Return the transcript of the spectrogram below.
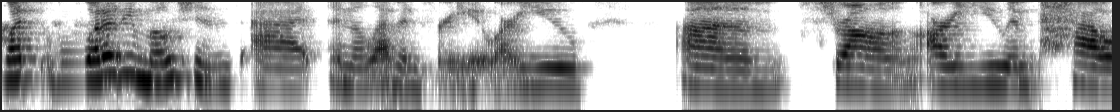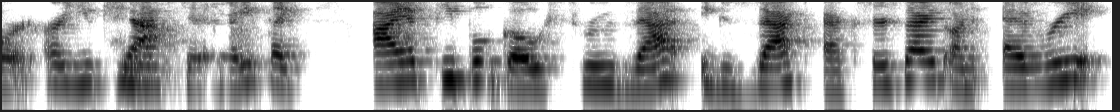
What's what are the emotions at an eleven for you? Are you um, strong? Are you empowered? Are you connected? Yeah. Right? Like I have people go through that exact exercise on every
